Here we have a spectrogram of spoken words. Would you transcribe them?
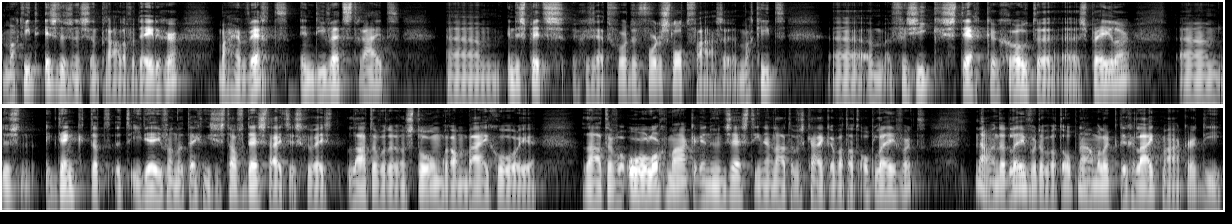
Marquiet is dus een centrale verdediger, maar hij werd in die wedstrijd um, in de spits gezet voor de, voor de slotfase. Marquiet, uh, een fysiek sterke, grote uh, speler. Um, dus ik denk dat het idee van de technische staf destijds is geweest: laten we er een stormram bij gooien. Laten we oorlog maken in hun 16 en laten we eens kijken wat dat oplevert. Nou, en dat leverde wat op, namelijk de gelijkmaker. Die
